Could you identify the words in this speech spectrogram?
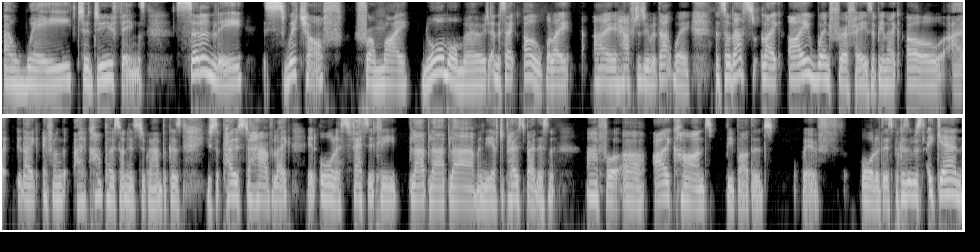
a way to do things, suddenly switch off from my normal mode. And it's like, oh, well, I, I have to do it that way. And so that's like, I went for a phase of being like, oh, I, like if I'm, I can't post on Instagram because you're supposed to have like it all aesthetically blah, blah, blah. And you have to post about this. And I thought, oh, I can't be bothered with all of this because it was again,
